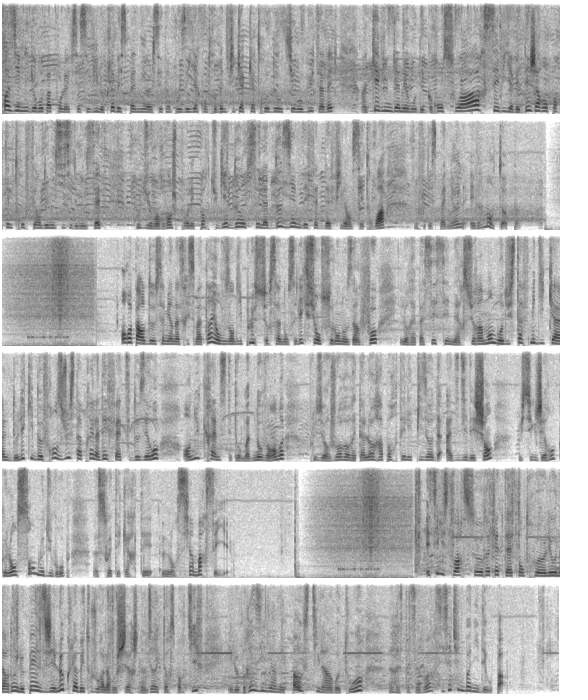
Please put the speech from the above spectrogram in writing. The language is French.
Troisième Ligue Europa pour le FC Séville, le club espagnol s'est imposé hier contre Benfica 4-2 au tir au but avec un Kevin Gamero des grands soirs. Séville avait déjà remporté le trophée en 2006 et 2007. Coup dur en revanche pour les Portugais, dont c'est la deuxième défaite d'affilée en C3. Le foot espagnol est vraiment au top. On reparle de Samir Nasri ce matin et on vous en dit plus sur sa non-sélection. Selon nos infos, il aurait passé ses nerfs sur un membre du staff médical de l'équipe de France juste après la défaite de 0 en Ukraine. C'était au mois de novembre. Plusieurs joueurs auraient alors rapporté l'épisode à Didier Deschamps, lui suggérant que l'ensemble du groupe souhaite écarter l'ancien Marseillais. Et si l'histoire se répétait entre Leonardo et le PSG, le club est toujours à la recherche d'un directeur sportif et le Brésilien n'est pas hostile à un retour. Reste à savoir si c'est une bonne idée ou pas.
